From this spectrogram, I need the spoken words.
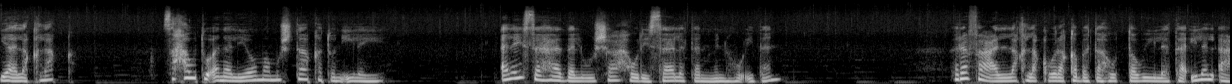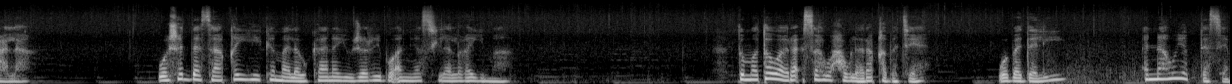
يا لقلق صحوت أنا اليوم مشتاقة إليه. أليس هذا الوشاح رسالة منه إذن؟ رفع اللقلق رقبته الطويلة إلى الأعلى وشد ساقيه كما لو كان يجرب أن يصل الغيمه ثم طوى رأسه حول رقبته وبدا لي أنه يبتسم.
